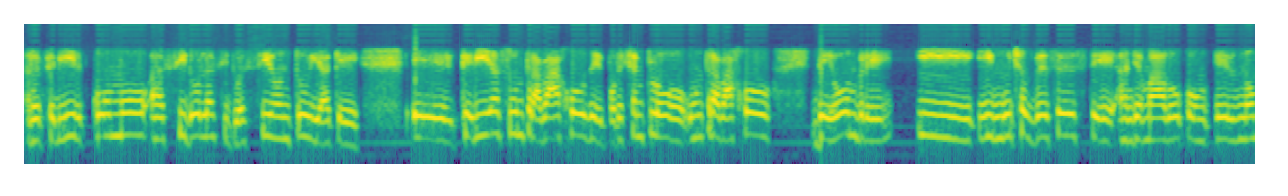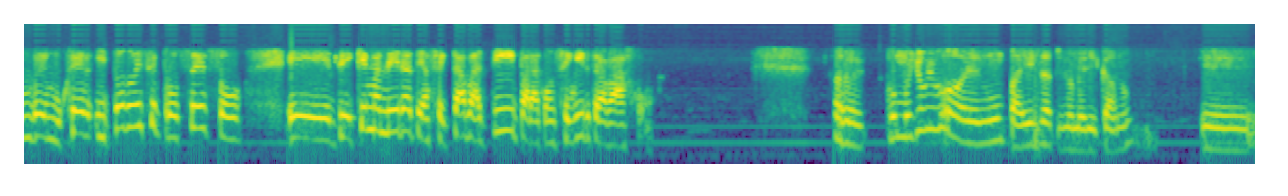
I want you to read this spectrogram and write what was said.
referir cómo ha sido la situación tuya, que eh, querías un trabajo de, por ejemplo, un trabajo de hombre y, y muchas veces te han llamado con el nombre mujer y todo ese proceso, eh, ¿de qué manera te afectaba a ti para conseguir trabajo? Como yo vivo en un país latinoamericano, eh,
